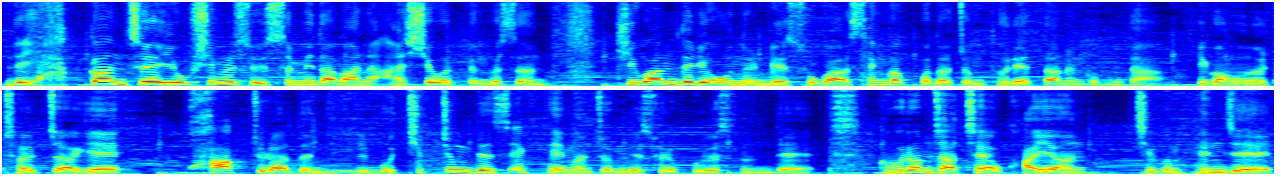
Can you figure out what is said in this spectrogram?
근데 약간 저의 욕심일 수 있습니다만 아쉬웠던 것은 기관들이 오늘 매수가 생각보다 좀 덜했다는 겁니다. 기관 오늘 철저하게 화학주라든지 일부 집중된 섹터에만 좀 매수를 보였었는데 그 흐름 자체가 과연 지금 현재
